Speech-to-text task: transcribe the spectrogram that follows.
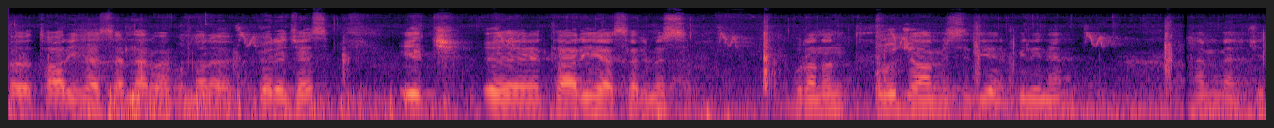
e, tarihi eserler var. Bunları göreceğiz. İlk e, tarihi eserimiz buranın Ulu Camisi diye bilinen hem mescit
